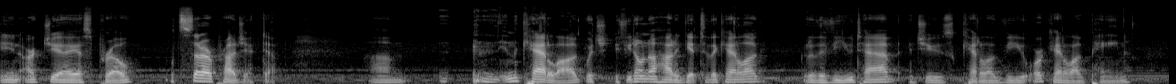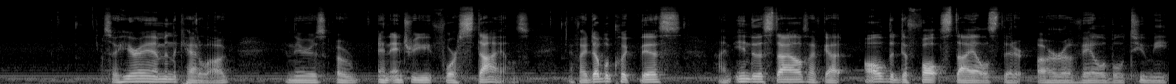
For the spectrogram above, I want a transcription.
in ArcGIS Pro, let's set our project up. Um, in the catalog, which if you don't know how to get to the catalog, go to the View tab and choose Catalog View or Catalog Pane. So here I am in the catalog, and there's a, an entry for styles. If I double click this, I'm into the styles. I've got all the default styles that are, available to me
